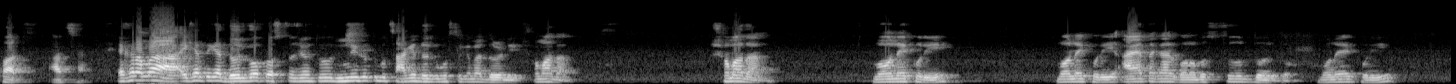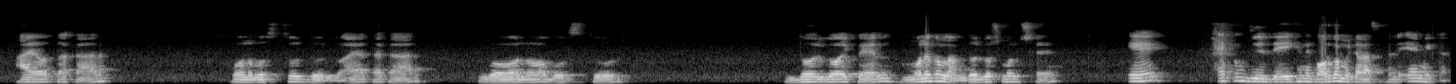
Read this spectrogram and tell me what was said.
হোয়াট আচ্ছা। এখন আমরা এখান থেকে দৈর্ঘ্য প্রস্থ যেহেতু নির্ণয় করতে বলছে, আগে দৈর্ঘ্য প্রস্থকে আমরা ধরে নিই। সমাধান। সমাধান। মনে করি মনে করি আয়তাকার ঘনবস্তুর দৈর্ঘ্য। মনে করি আয়তাকার ঘনবস্তুর দৈর্ঘ্য। আয়তাকার ঘনবস্তুর দৈর্ঘ্য ইকুয়াল মনে করলাম দৈর্ঘ্য সমান হচ্ছে এ একক যদি দেই, এখানে বর্গ মিটার আছে, তাহলে এ মিটার।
